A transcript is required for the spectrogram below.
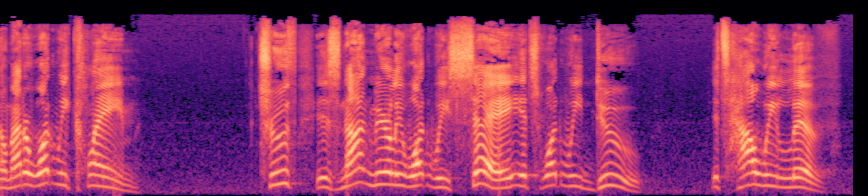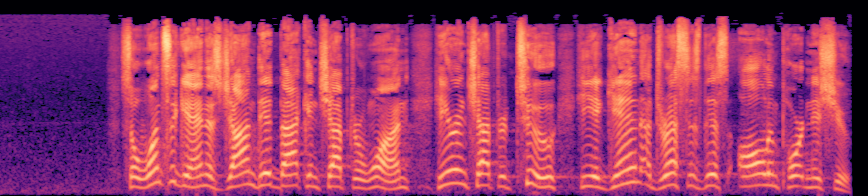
no matter what we claim. Truth is not merely what we say, it's what we do. It's how we live. So, once again, as John did back in chapter 1, here in chapter 2, he again addresses this all important issue.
